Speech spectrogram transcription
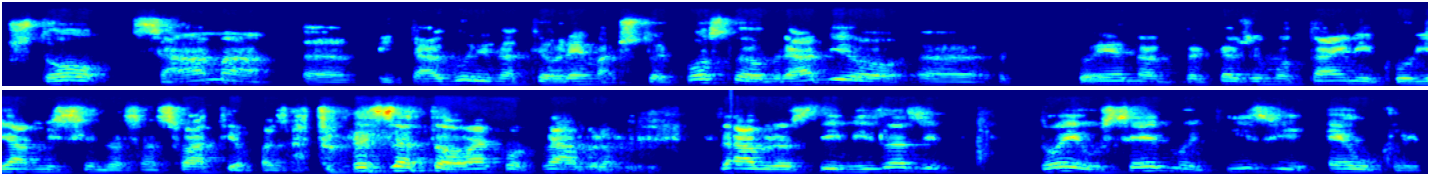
što sama uh, Pitagorina teorema, što je posle obradio, uh, to je jedna, da kažemo, tajni koju ja mislim da sam shvatio, pa zato, zato ovako hrabro, hrabro s tim izlazim, to je u sedmoj knjizi Euklid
